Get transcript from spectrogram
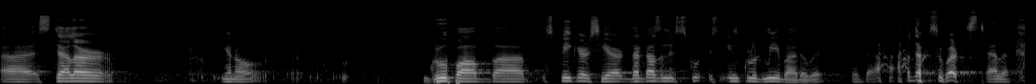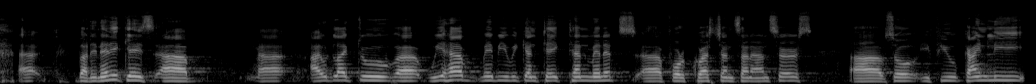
uh, stellar, you know, group of uh, speakers here. That doesn't include me, by the way. It's the others who are stellar. Uh, but in any case, uh, uh, I would like to, uh, we have, maybe we can take 10 minutes for questions and answers. so if you kindly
